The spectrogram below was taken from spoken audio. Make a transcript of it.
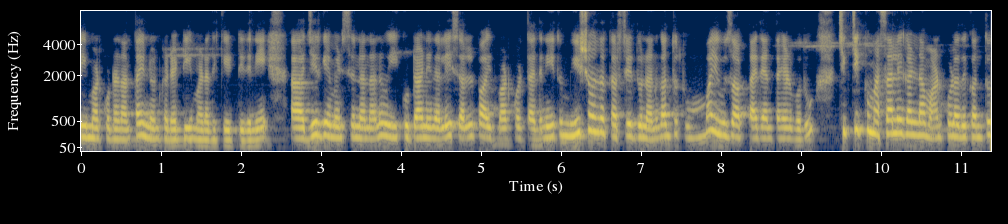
ಟೀ ಮಾಡ್ಕೊಡೋಣ ಅಂತ ಇನ್ನೊಂದ್ ಕಡೆ ಟೀ ಮಾಡೋದಕ್ಕೆ ಇಟ್ಟಿದ್ದೀನಿ. ಜೀರಿಗೆ ಮೆಣಸನ್ನ ನಾನು ಈ ಕುಟಾಣಿನಲ್ಲಿ ಸ್ವಲ್ಪ ಇದು ಮಾಡ್ಕೊಳ್ತಾ ಇದ್ದೀನಿ. ಇದು ಮೀಶೋಯಿಂದ ತರಿಸಿದ್ದು ನನಗಂತೂ ತುಂಬಾ ಯೂಸ್ ಆಗ್ತಾ ಇದೆ ಅಂತ ಹೇಳ್ಬೋದು. ಚಿಕ್ಕ ಚಿಕ್ಕ ಮಸಾಲೆಗಳನ್ನ ಮಾಡ್ಕೊಳ್ಳೋದಕ್ಕಂತೂ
